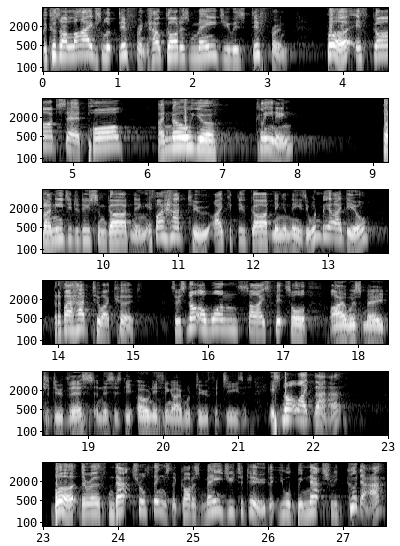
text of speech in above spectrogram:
because our lives look different. How God has made you is different. But if God said, Paul, I know you're cleaning, but I need you to do some gardening. If I had to, I could do gardening in these. It wouldn't be ideal, but if I had to, I could. So it's not a one size fits all, I was made to do this, and this is the only thing I will do for Jesus. It's not like that. But there are natural things that God has made you to do that you will be naturally good at.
